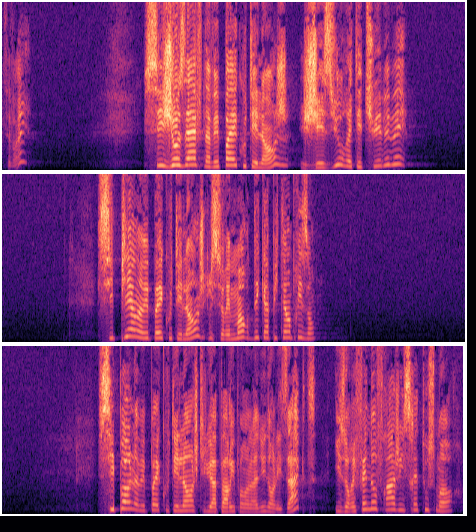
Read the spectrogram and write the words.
C'est vrai? Si Joseph n'avait pas écouté l'ange, Jésus aurait été tué bébé. Si Pierre n'avait pas écouté l'ange, il serait mort décapité en prison. Si Paul n'avait pas écouté l'ange qui lui est apparu pendant la nuit dans les actes, ils auraient fait naufrage, ils seraient tous morts.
